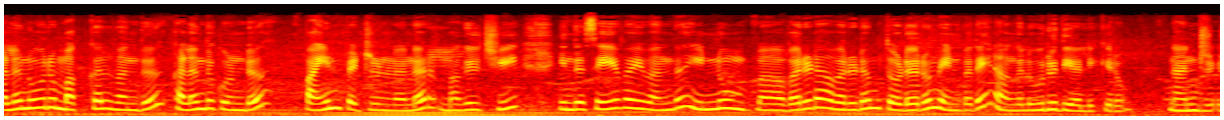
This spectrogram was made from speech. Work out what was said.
பல நூறு மக்கள் வந்து கலந்து கொண்டு பயன்பெற்றுள்ளனர். மகிழ்ச்சி. இந்த சேவை வந்து இன்னும் வருடா வருடம் தொடரும் என்பதை நாங்கள் உறுதியளிக்கிறோம். நன்றி.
